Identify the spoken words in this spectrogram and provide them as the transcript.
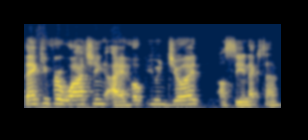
Thank you for watching. I hope you enjoyed. I'll see you next time.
